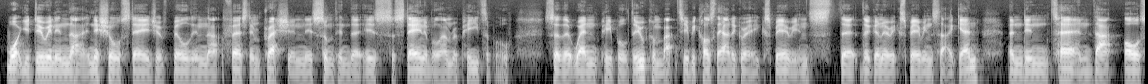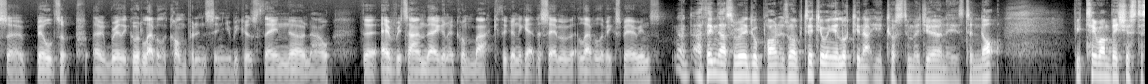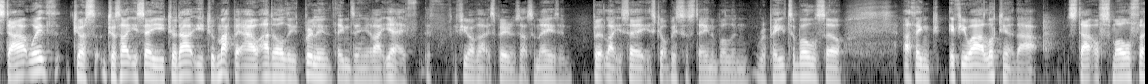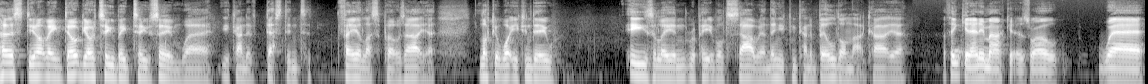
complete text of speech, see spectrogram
what you're doing in that initial stage of building that first impression is something that is sustainable and repeatable so that when people do come back to you because they had a great experience that they're going to experience that again and in turn that also builds up a really good level of confidence in you because they know now that every time they're going to come back they're going to get the same level of experience i think that's a really good point as well particularly when you're looking at your customer journeys to not be too ambitious to start with. Just just like you say, you could add, you could map it out, add all these brilliant things, and you're like, yeah, if, if if you have that experience, that's amazing. But like you say, it's got to be sustainable and repeatable. So I think if you are looking at that, start off small first. Do you know what I mean? Don't go too big too soon, where you're kind of destined to fail, I suppose, aren't you? Look at what you can do easily and repeatable to start with, and then you can kind of build on that, can't you? I think in any market as well, where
